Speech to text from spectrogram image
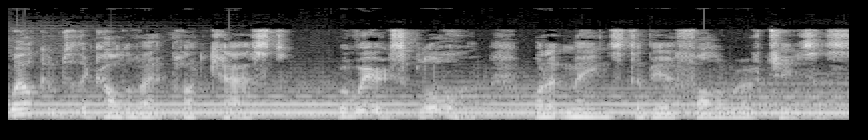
Welcome to the Cultivate podcast, where we explore what it means to be a follower of Jesus.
